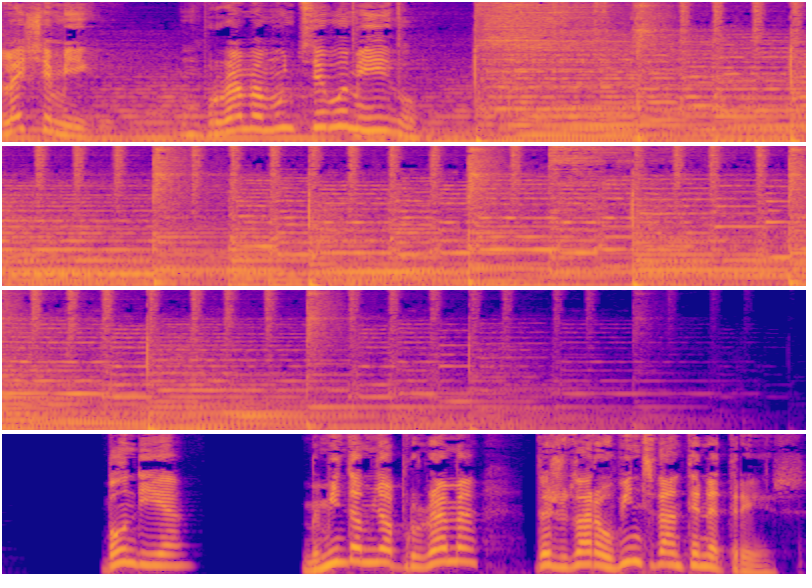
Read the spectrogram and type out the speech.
Aleixo Amigo, um programa muito seu amigo. Bom dia. Bem-vindo ao melhor programa de ajudar ouvintes da Antena 3.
